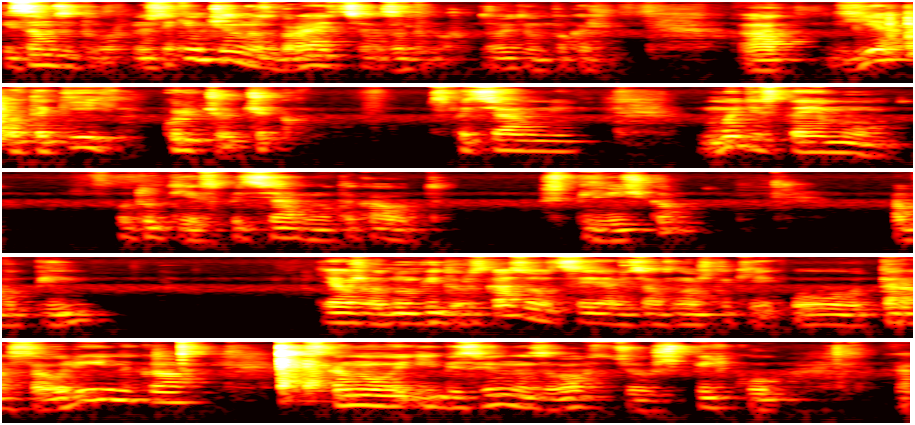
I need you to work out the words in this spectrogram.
і сам затвор. Ну, з яким чином розбирається затвор? Давайте вам покажу. Є отакий крючочок спеціальний. Ми дістаємо, отут є спеціальна така от шпілечка або пін. Я вже в одному відео розказував це, я взяв знову ж таки у Тараса Олійника з каналу Ібіс, він називав цю шпільку е,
